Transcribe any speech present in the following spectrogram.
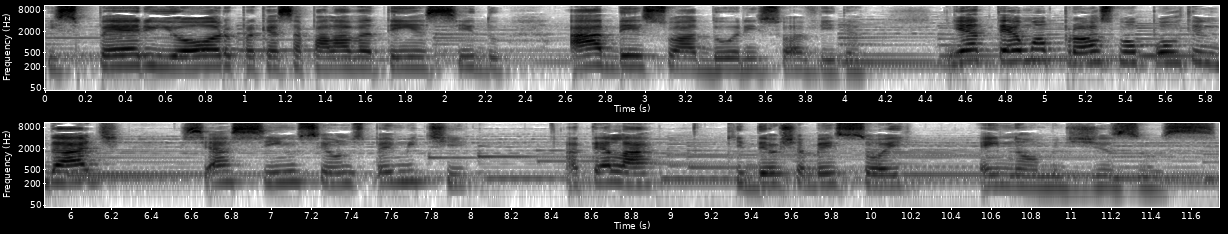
Espero e oro para que essa palavra tenha sido abençoadora em sua vida. E até uma próxima oportunidade, se assim o Senhor nos permitir. Até lá, que Deus te abençoe, em nome de Jesus.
